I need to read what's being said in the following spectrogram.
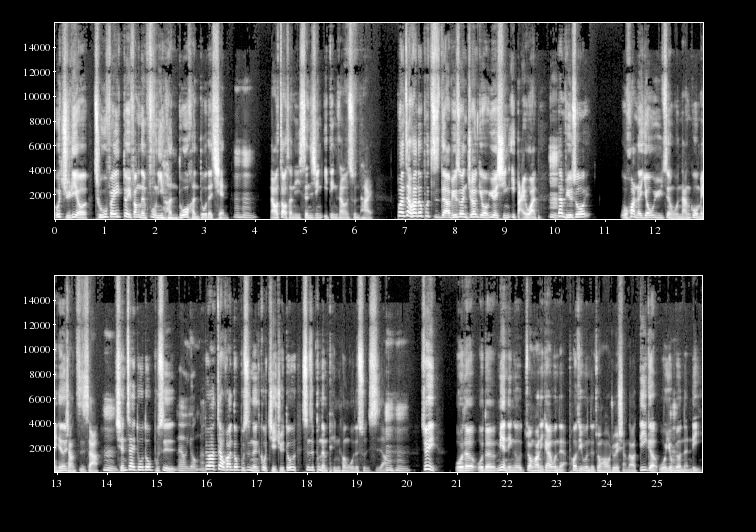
我举例哦，除非对方能付你很多很多的钱，嗯哼。然后造成你身心一定上的损害，不然在我看都不值得啊。比如说，你就算给我月薪一百万，嗯，但比如说我患了忧郁症，我难过，每天都想自杀，嗯钱再多都不是没有用啊，对啊，在我看都不是能够解决，都甚至不能平衡我的损失啊。嗯哼。所以我的我的面临的状况，你刚才问的 POSY 问的状况，我就会想到第一个，我有没有能力？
